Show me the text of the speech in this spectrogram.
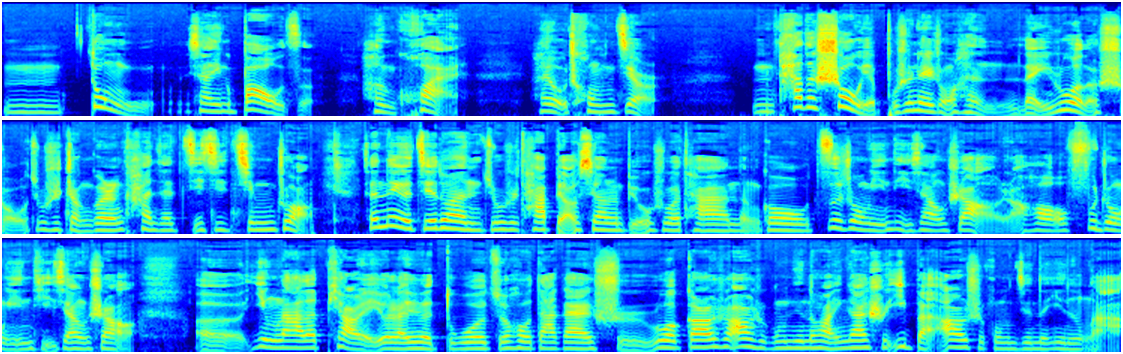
嗯动物，像一个豹子，很快，很有冲劲儿。嗯，他的瘦也不是那种很羸弱的瘦，就是整个人看起来极其精壮。在那个阶段，就是他表现了，比如说他能够自重引体向上，然后负重引体向上，呃，硬拉的片儿也越来越多。最后大概是，如果杆是二十公斤的话，应该是一百二十公斤的硬拉，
